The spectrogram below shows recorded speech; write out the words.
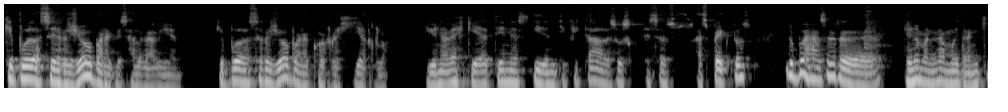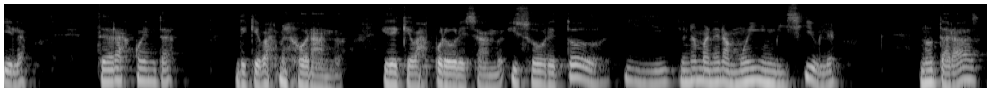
¿Qué puedo hacer yo para que salga bien? ¿Qué puedo hacer yo para corregirlo? Y una vez que ya tienes identificado esos, aspectos, y lo puedes hacer de, de una manera muy tranquila, te darás cuenta de que vas mejorando y de que vas progresando. Y sobre todo, y de una manera muy invisible, notarás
